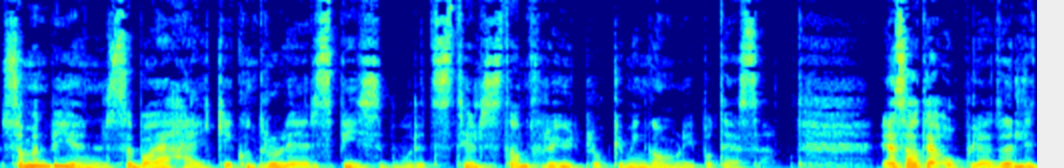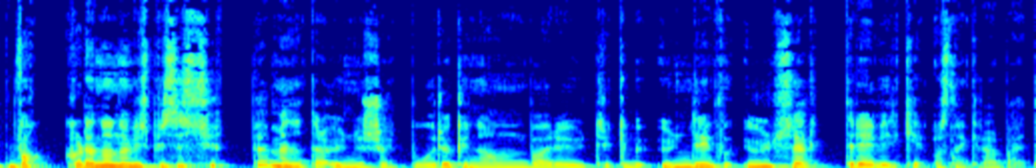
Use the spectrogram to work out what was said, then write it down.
Som en begynnelse ba jeg Heikki kontrollere spisebordets tilstand for å utelukke min gamle hypotese. Jeg sa at jeg opplevde det litt vaklende når vi spiste suppe, men etter å ha undersøkt bordet kunne han bare uttrykke beundring for utsøkt trevirke og snekkerarbeid.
